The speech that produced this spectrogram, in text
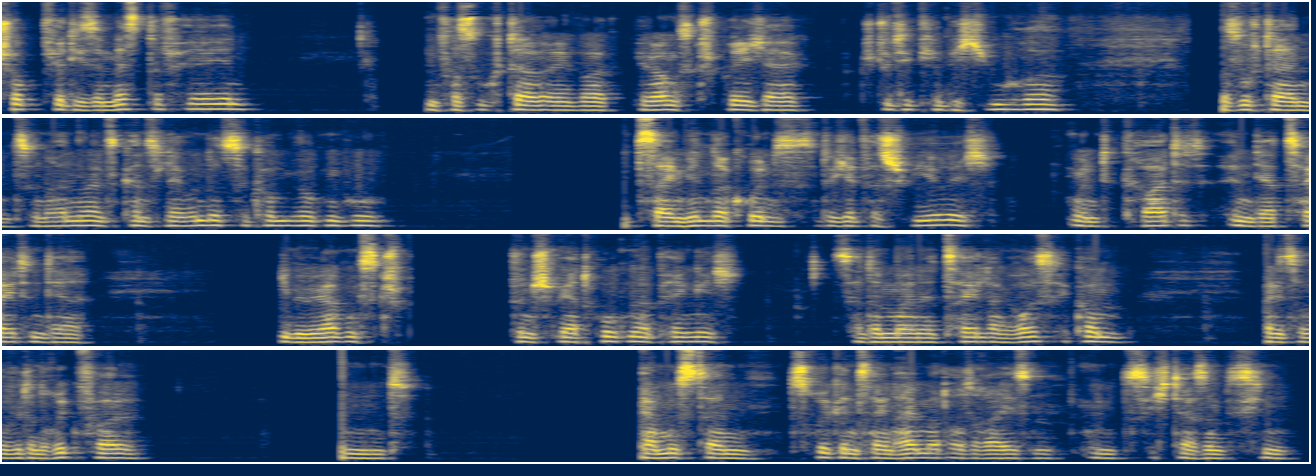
Job für die Semesterferien und versucht da über Bewerbungsgespräche, studiert, glaube ich, Jura, versucht da in so eine Anwaltskanzlei unterzukommen irgendwo. Mit seinem Hintergrund ist es natürlich etwas schwierig und gerade in der Zeit, in der die Bewerbungsgespräche schon schwer drogenabhängig, ist er dann mal eine Zeit lang rausgekommen, hat jetzt aber wieder einen Rückfall und er muss dann zurück in seinen Heimatort reisen und sich da so ein bisschen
